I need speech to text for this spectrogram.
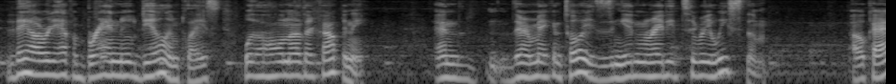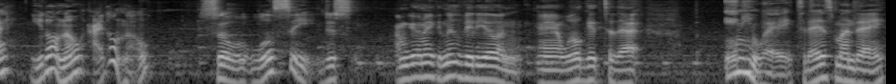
they already have a brand new deal in place with a whole nother company and they're making toys and getting ready to release them. Okay? You don't know. I don't know. So we'll see. Just I'm gonna make a new video and and we'll get to that. Anyway, today is Monday.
